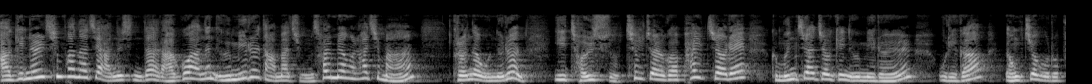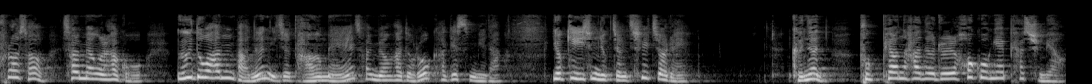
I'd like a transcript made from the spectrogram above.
악인을 심판하지 않으신다라고 하는 의미를 담아 지금 설명을 하지만 그러나 오늘은 이 절수 7절과 8절의 그 문자적인 의미를 우리가 영적으로 풀어서 설명을 하고 의도한 바는 이제 다음에 설명하도록 하겠습니다. 여기 26장 7절에 그는 북편 하늘을 허공에 펴시며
